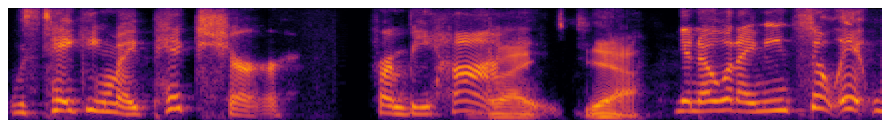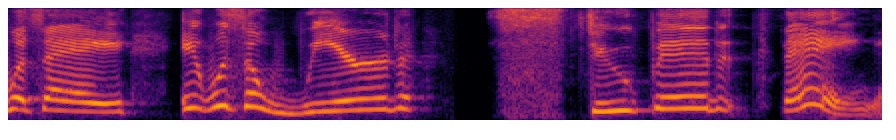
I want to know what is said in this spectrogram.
was taking my picture from behind. Right. Yeah. You know what I mean? So it was a it was a weird stupid thing.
